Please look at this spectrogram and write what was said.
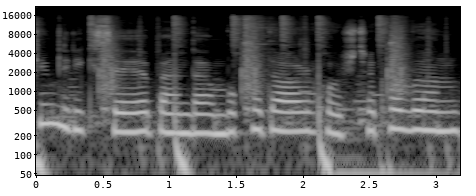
Şimdilik ise benden bu kadar. Hoşçakalın.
